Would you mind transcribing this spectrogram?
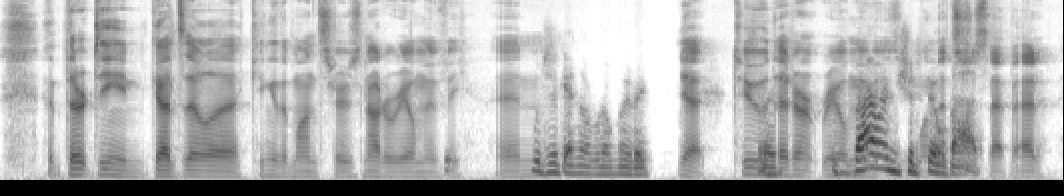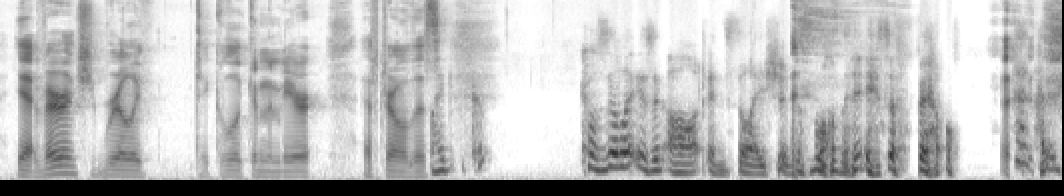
13, Godzilla, King of the Monsters, not a real movie. And which is again not a real movie. yeah, two so that aren't real Varan movies. should one feel that's bad. just that bad. Yeah, Varan should really take a look in the mirror after all this. Like Godzilla is an art installation more than it is a film, and it's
